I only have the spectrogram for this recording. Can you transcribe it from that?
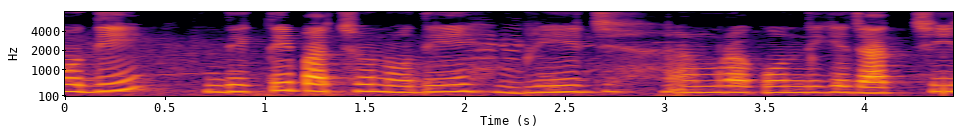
নদী। দেখতেই পাচ্ছ নদী ব্রিজ আমরা কোন দিকে যাচ্ছি।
